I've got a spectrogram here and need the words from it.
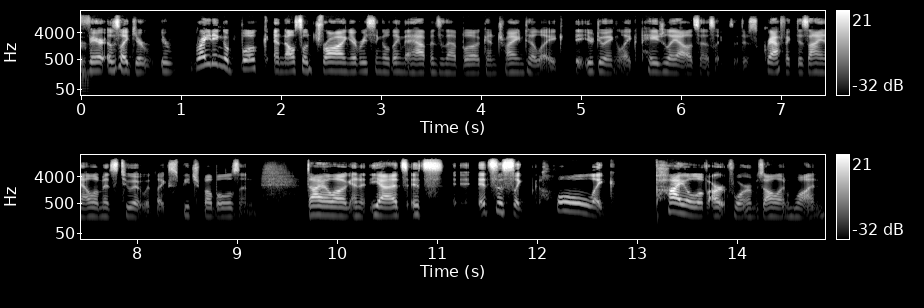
a very it's like you're you're writing a book and also drawing every single thing that happens in that book and trying to like you're doing like page layouts and it's like there's graphic design elements to it with like speech bubbles and dialogue and it, yeah it's it's it's this like whole like pile of art forms all in one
